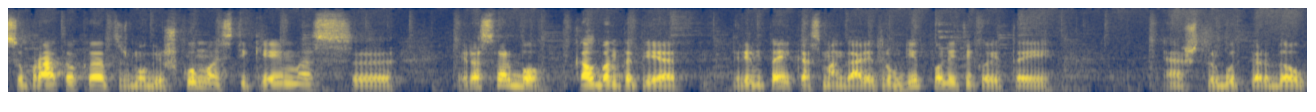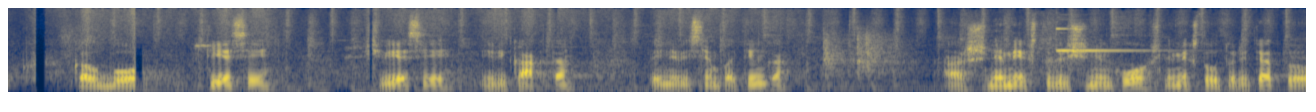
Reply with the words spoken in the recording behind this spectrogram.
suprato, kad žmogiškumas, tikėjimas e, yra svarbu. Kalbant apie rimtai, kas man gali trukdyti politikoje, tai aš turbūt per daug kalbu tiesiai, šviesiai ir į kaktą, tai ne visiems patinka. Aš nemėgstu viršininkų, aš nemėgstu autoritetų,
